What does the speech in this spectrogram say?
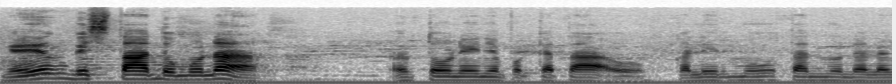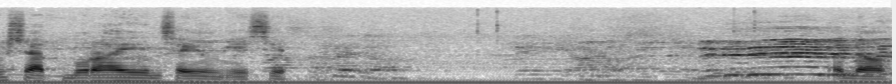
Ngayong bistado mo na ang tunay niyang pagkatao, kalimutan mo na lang siya at burahin sa iyong isip. Ano?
